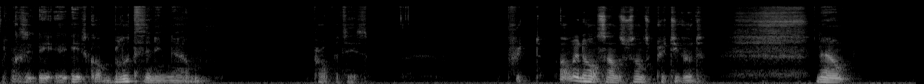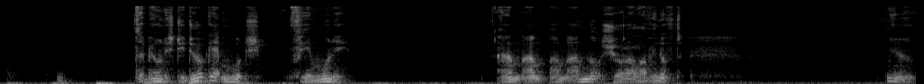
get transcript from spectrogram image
because it, it, has got blood thinning um, properties. Pretty, all in all, sounds sounds pretty good. Now, to be honest, you don't get much for your money. I'm I'm I'm, I'm not sure I'll have enough. To, you know,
